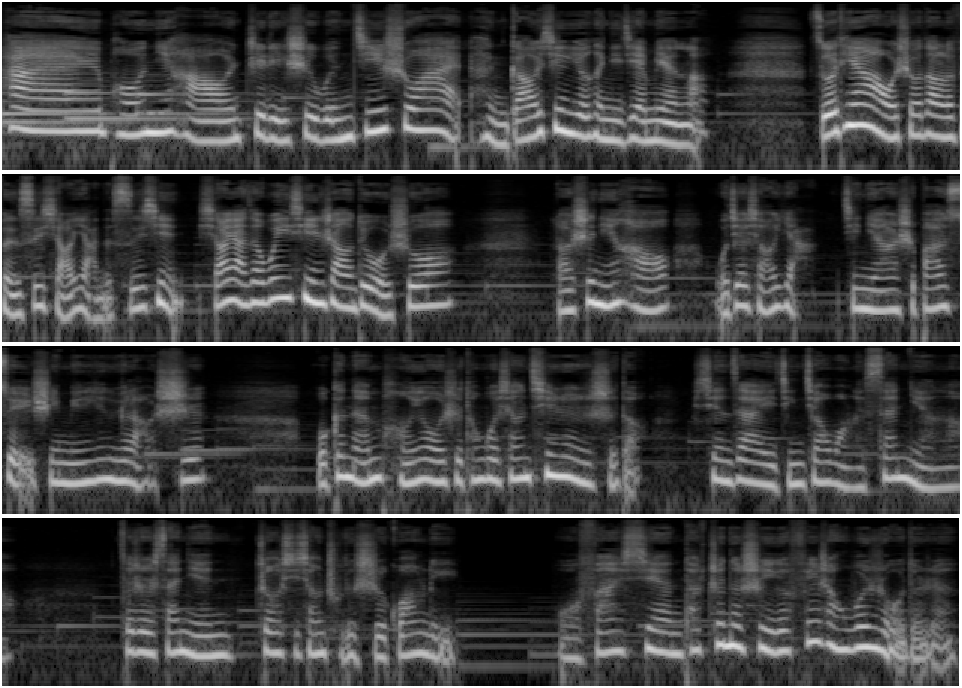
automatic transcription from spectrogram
嗨，朋友你好，这里是文姬说爱，很高兴又和你见面了。昨天啊，我收到了粉丝小雅的私信，小雅在微信上对我说：“老师您好，我叫小雅，今年二十八岁，是一名英语老师。我跟男朋友是通过相亲认识的，现在已经交往了三年了。在这三年朝夕相处的时光里。”我发现他真的是一个非常温柔的人，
